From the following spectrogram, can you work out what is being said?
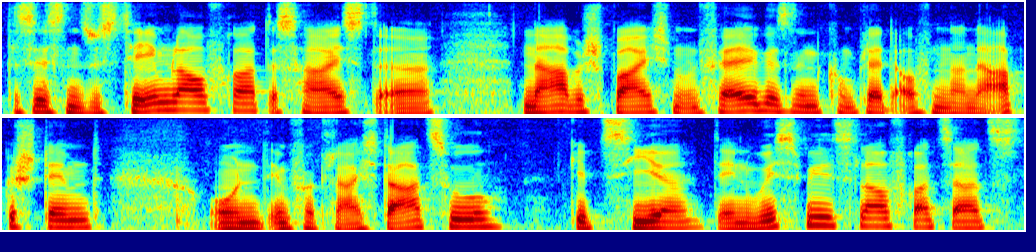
Das ist ein Systemlaufrad, das heißt äh, Narbe, Speichen und Felge sind komplett aufeinander abgestimmt. Und im Vergleich dazu gibt es hier den Whizwheels Laufradsatz,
